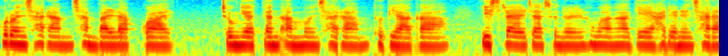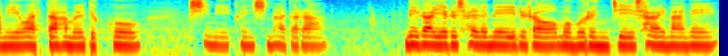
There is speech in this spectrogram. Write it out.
호론 사람 산발락과 종이었던 암몬 사람 도비아가 이스라엘 자손을 흥왕하게 하려는 사람이 왔다 함을 듣고 심히 근심하더라. 내가 예루살렘에 이르러 머무른 지 사흘 만에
